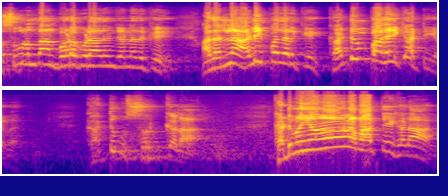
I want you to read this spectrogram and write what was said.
ரசூலும் தான் போடக்கூடாதுன்னு சொன்னதுக்கு அதெல்லாம் அழிப்பதற்கு கடும் பகை காட்டியவர். கடும் சொற்களால் கடுமையான வார்த்தைகளால்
